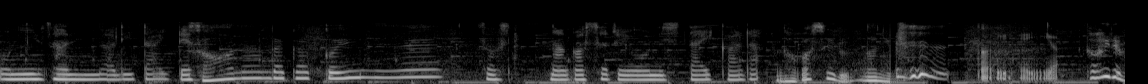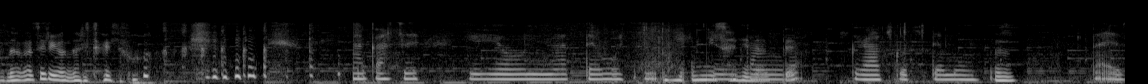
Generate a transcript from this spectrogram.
お兄さんになりたいです。そうなんだかっこいいねそし流せるようにしたいから。流せる？何？を トイレよ。トイレを流せるようになりたいの？流せるようになってほしい。お兄さんになって？暗くってもうん。大好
